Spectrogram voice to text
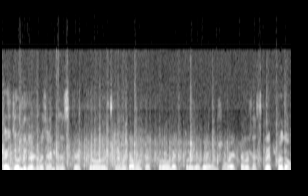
গাইজ জলদি করে সবাই চ্যানেলটি সাবস্ক্রাইব করো চ্যানেলে ডাবল ট্যাপ করো লাইক করে দেবে এবং সবাই একটা করে সাবস্ক্রাইব করে দাও।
